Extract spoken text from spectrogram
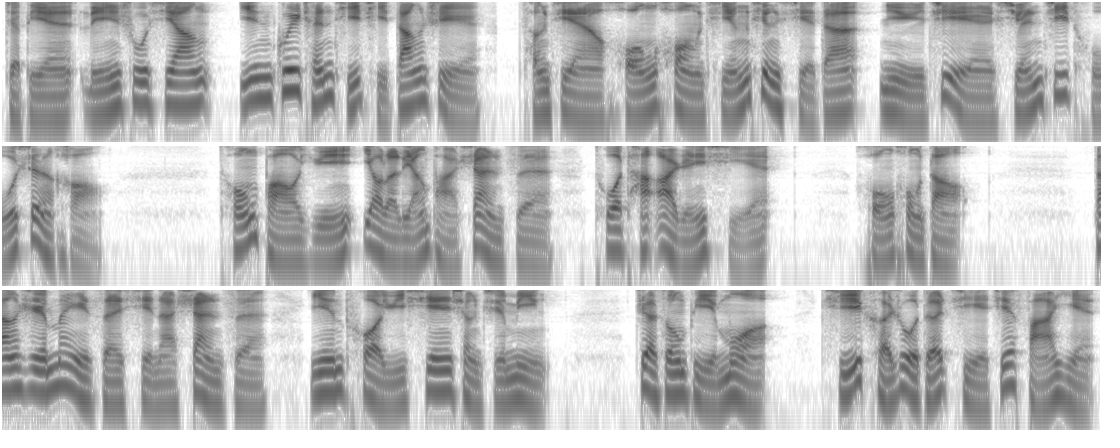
这边林书香因归尘提起当日曾见红红、婷婷写的女界玄机图甚好，同宝云要了两把扇子，托他二人写。红红道：“当日妹子写那扇子，因迫于先生之命，这宗笔墨岂可入得姐姐法眼？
